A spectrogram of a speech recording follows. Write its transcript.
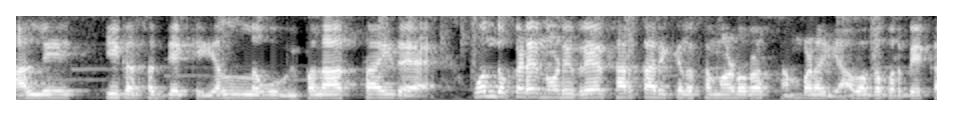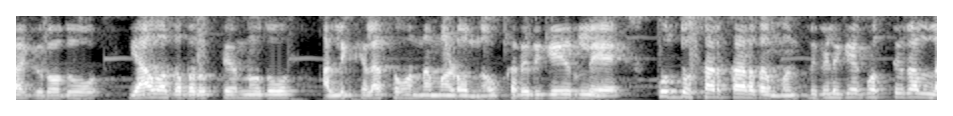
ಅಲ್ಲಿ ಈಗ ಸದ್ಯಕ್ಕೆ ಎಲ್ಲವೂ ವಿಫಲ ಆಗ್ತಾ ಇದೆ. ಒಂದು ಕಡೆ ನೋಡಿದರೆ ಸರ್ಕಾರಿ ಕೆಲಸ ಮಾಡೋರ ಸಂಬಳ ಯಾವಾಗ ಬರಬೇಕಾಗಿರೋದು, ಯಾವಾಗ ಬರುತ್ತೆ ಅನ್ನೋದು, ಅಲ್ಲಿ ಕೆಲಸವನ್ನು ಮಾಡೋ ನೌಕರರಿಗೆ ಇರಲಿ. ಖುದ್ದು ಸರ್ಕಾರದ ಮಂತ್ರಿಗಳಿಗೆ ಗೊತ್ತಿರಲ್ಲ.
